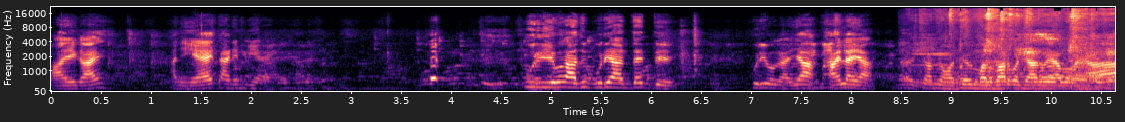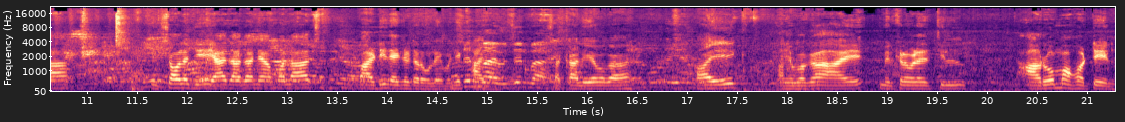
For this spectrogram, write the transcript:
हा एक आहे. आणि हे आहेत आणि मी आहे. पुरी बघा अजून पुरी आणतायत ते. पुरी बघा या खायला या। आम्ही हॉटेल मलबारमध्ये आलो या बघा ह्या रिक्षावाल्याचे ह्या दादाने आम्हाला आज पार्टी द्यायचं ठरवलंय म्हणजे हुसेन भाई खायला। सकाळी हे बघा हा एक हे बघा हा आहे मिरकरवाड्यातील आरोमा हॉटेल.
